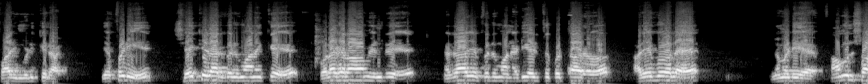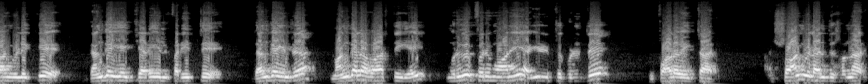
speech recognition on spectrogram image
பாடி முடிக்கிறார். எப்படி சேக்கிழார் பெருமானுக்கு உலகலாம் என்று நடராஜ பெருமான் அடியெடுத்து கொடுத்தாரோ அதே போல நம்முடைய மாமன் சுவாமிகளுக்கு கங்கையை சடையில் பறித்து கங்கை என்ற மங்கள வார்த்தையை முருகப்பெருமானை அடியெடுத்து கொடுத்து பாட வைத்தார். சுவாமிகள் அன்று சொன்னார்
